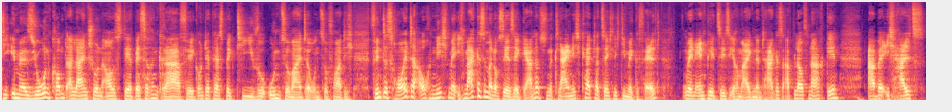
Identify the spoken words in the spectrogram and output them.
die Immersion kommt allein schon aus der besseren Grafik und der Perspektive und so weiter und so fort. Ich finde es heute auch nicht mehr, ich mag es immer noch sehr, sehr gerne, das ist eine Kleinigkeit tatsächlich, die mir gefällt, wenn NPCs ihrem eigenen Tagesablauf nachgehen, aber ich halte es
